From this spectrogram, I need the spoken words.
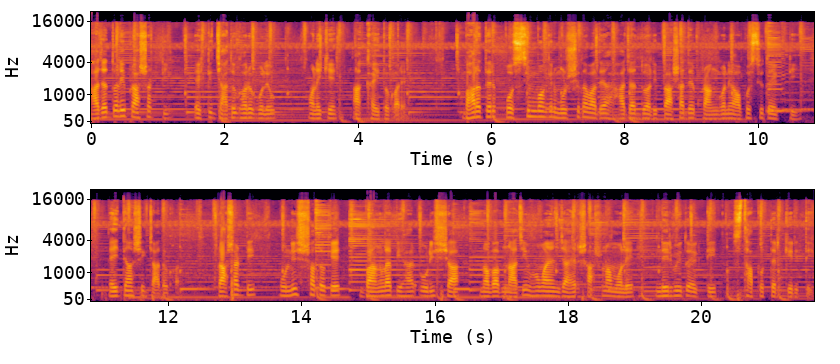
হাজারদুয়ারি প্রাসাদটি একটি জাদুঘর বলেও অনেকে আখ্যায়িত করেন। ভারতের পশ্চিমবঙ্গের মুর্শিদাবাদে হাজারদুয়ারি প্রাসাদের প্রাঙ্গণে অবস্থিত একটি ঐতিহাসিক জাদুঘর। প্রাসাদটি উনিশ শতকে বাংলা, বিহার, উড়িষ্যা, নবাব নাজিম হুমায়ুন জাহের শাসনামলে নির্মিত একটি স্থাপত্যের কীর্তি।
